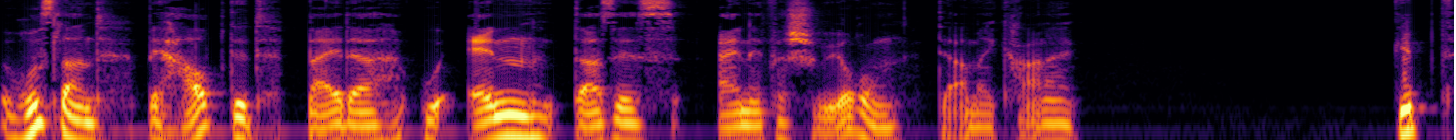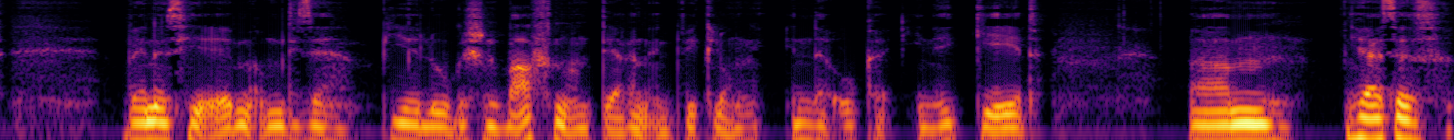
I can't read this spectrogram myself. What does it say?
Russland behauptet bei der UN, dass es eine Verschwörung der Amerikaner gibt, wenn es hier eben um diese biologischen Waffen und deren Entwicklung in der Ukraine geht. Ähm, hier heißt es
